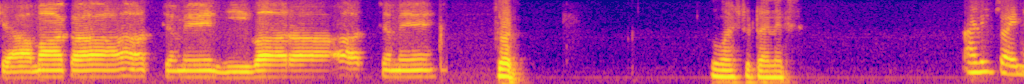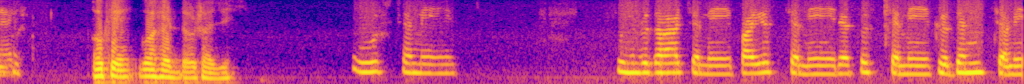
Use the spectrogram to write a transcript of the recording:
श्यामाकाश्च मे नीवाराश्च मे Good. Who wants to? I will try next. Okay, go ahead, Ushaji. ऊश्च मे सुमृदा च मे पयश्च मे रसश्च मे कृदञ्च मे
